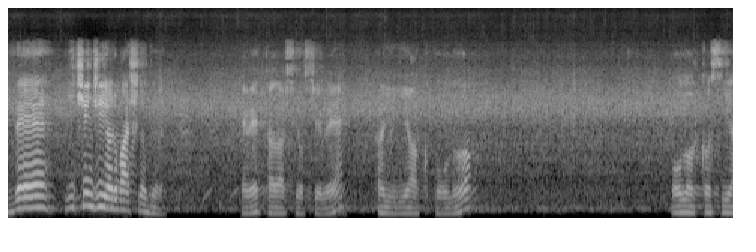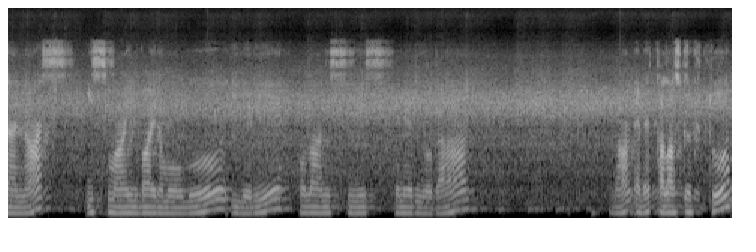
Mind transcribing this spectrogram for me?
Ve ikinci yarı başladı. Evet Talasios Cebe, Halil Yakupoğlu, Olor Kosiernas, İsmail Bayramoğlu ileri, Olanis Senaryo'dan. Lan evet Talas Göktuğ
